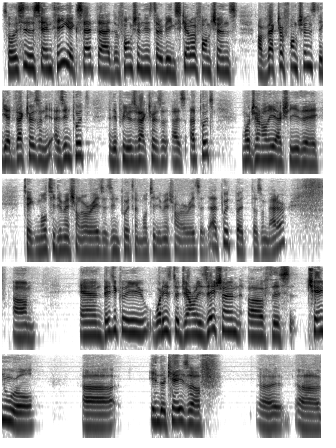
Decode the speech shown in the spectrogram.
So this is the same thing, except that the functions, instead of being scalar functions, are vector functions. They get vectors as input, and they produce vectors as output. More generally, actually, they take multidimensional arrays as input and multidimensional arrays as output, but it doesn't matter. Um, and basically, what is the generalization of this chain rule uh, in the case of uh, uh,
